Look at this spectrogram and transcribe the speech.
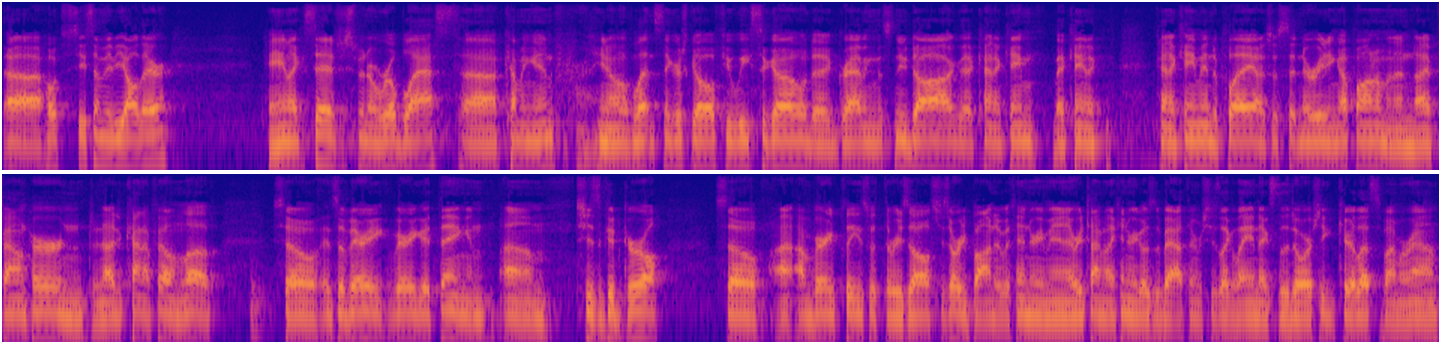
uh, hope to see some of you all there. And like I said, it's just been a real blast uh, coming in, for, you know, letting Snickers go a few weeks ago to grabbing this new dog that kind of came that kind of kind of came into play. I was just sitting there reading up on them, and then I found her, and, and I kind of fell in love. So it's a very very good thing, and um, she's a good girl. So I, am very pleased with the results. She's already bonded with Henry, man. Every time like Henry goes to the bathroom, she's like laying next to the door. She could care less if I'm around,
